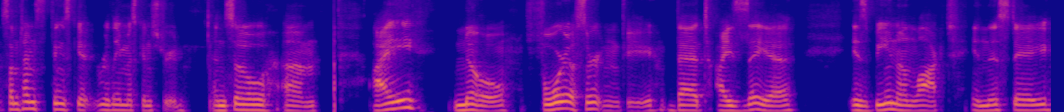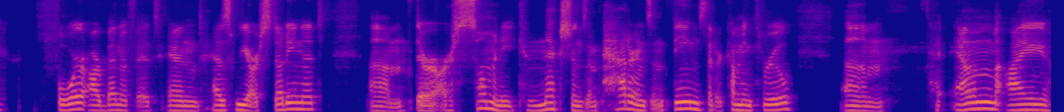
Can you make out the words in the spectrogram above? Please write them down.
sometimes things get really misconstrued and so um, i know for a certainty that isaiah is being unlocked in this day for our benefit. And as we are studying it um, there are so many connections and patterns and themes that are coming through. Um, am i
